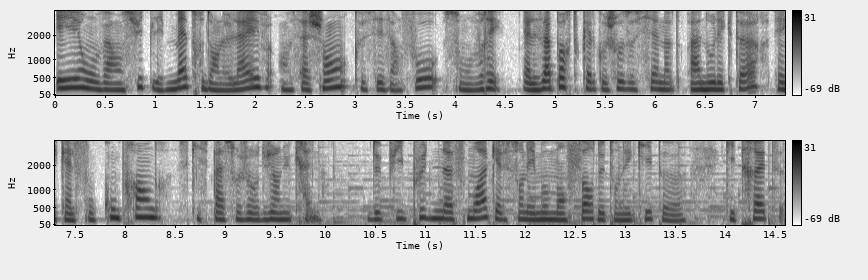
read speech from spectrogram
et on va ensuite les mettre dans le live en sachant que ces infos sont vraies. Elles apportent quelque chose aussi à, à nos lecteurs et qu'elles font comprendre ce qui se passe aujourd'hui en Ukraine depuis plus de neuf mois, quels sont les moments forts de ton équipe euh, qui traitent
